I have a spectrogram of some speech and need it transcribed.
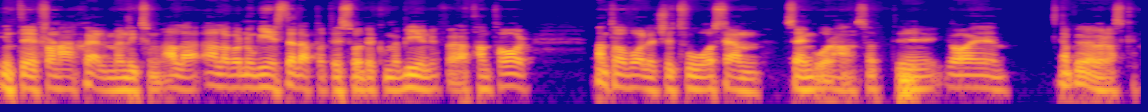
inte från han själv, men liksom alla, alla var nog inställda på att det är så det kommer bli ungefär. Att han tar, han tar valet 22 och sen, sen går han. Så att, eh, jag, är, jag blev överraskad.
